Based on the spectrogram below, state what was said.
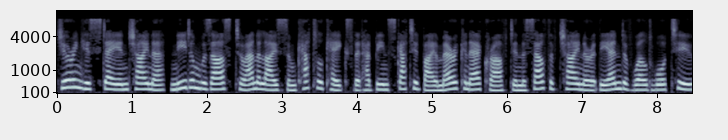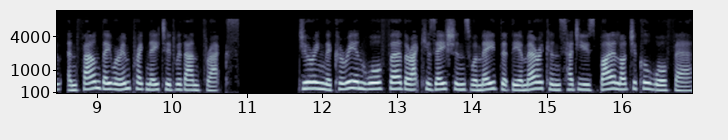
During his stay in China, Needham was asked to analyze some cattle cakes that had been scattered by American aircraft in the south of China at the end of World War II, and found they were impregnated with anthrax. During the Korean War further accusations were made that the Americans had used biological warfare.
